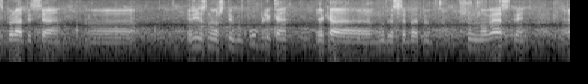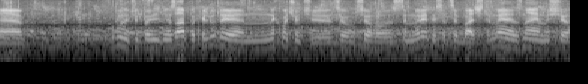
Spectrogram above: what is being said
збиратися е, різного штибу публіка, яка буде себе тут шумно вести. Е, Будуть відповідні запахи. Люди не хочуть е, цього всього з цим миритися, це бачити. Ми знаємо, що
